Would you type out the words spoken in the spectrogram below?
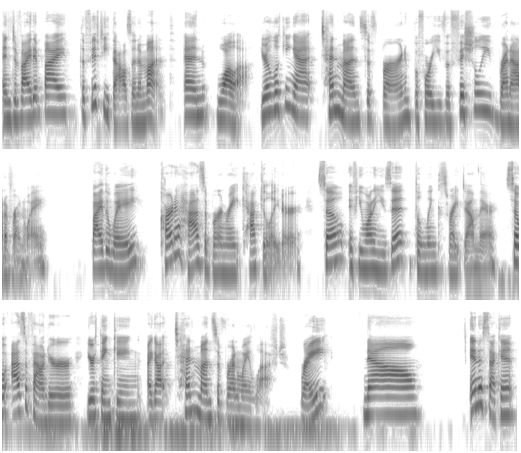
and divide it by the 50,000 a month. And voila, you're looking at 10 months of burn before you've officially run out of runway. By the way, Carta has a burn rate calculator. So if you want to use it, the link's right down there. So as a founder, you're thinking, I got 10 months of runway left, right? Now, in a second,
